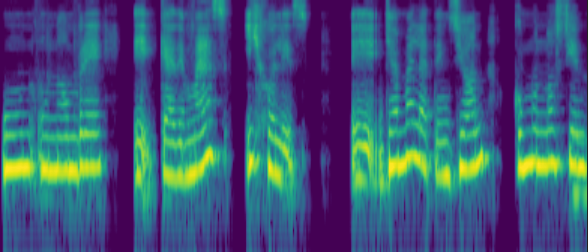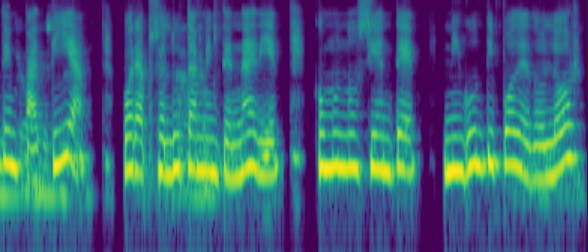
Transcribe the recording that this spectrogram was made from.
un, un hombre eh, que además, híjoles, eh, llama la atención cómo no siente empatía por absolutamente nadie, cómo no siente ningún tipo de dolor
